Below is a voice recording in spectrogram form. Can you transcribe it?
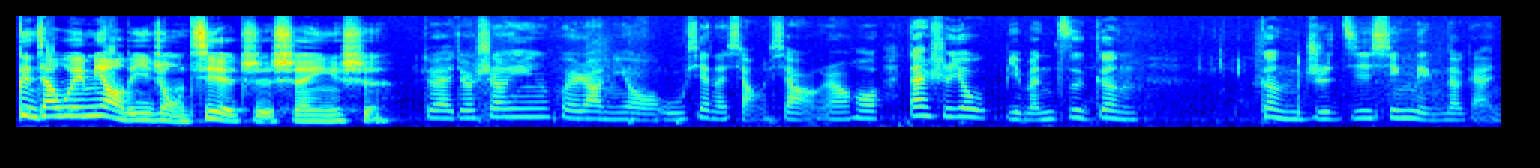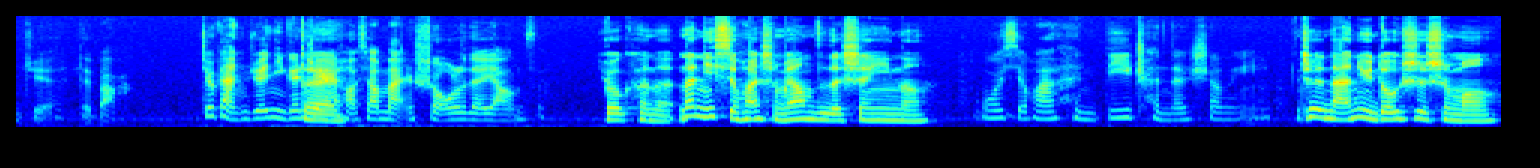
更加微妙的一种介质，声音是。对，就声音会让你有无限的想象，然后但是又比文字更，更直击心灵的感觉，对吧？就感觉你跟这人好像蛮熟了的样子。有可能。那你喜欢什么样子的声音呢？我喜欢很低沉的声音。就是男女都是是吗？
